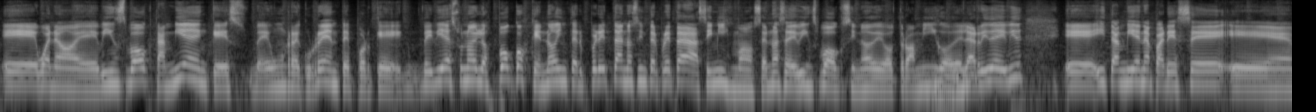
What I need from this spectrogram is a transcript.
Eh, bueno, eh, Vince Vaughn también, que es eh, un recurrente, porque diría es uno de los pocos que no interpreta, no se interpreta a sí mismo, o sea, no hace de Vince Vaughn, sino de otro amigo de Larry David. Eh, y también aparece,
